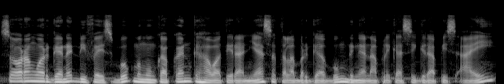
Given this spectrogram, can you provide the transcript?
Seorang warganet di Facebook mengungkapkan kekhawatirannya setelah bergabung dengan aplikasi Grafis AI,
